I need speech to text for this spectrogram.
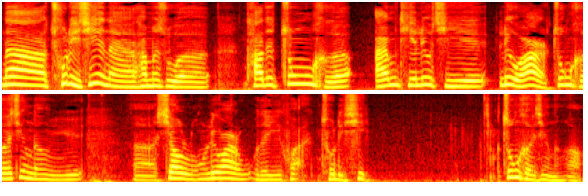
那处理器呢？他们说它的综合 MT 六七六二综合性能于呃骁龙六二五的一款处理器。综合性能啊，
